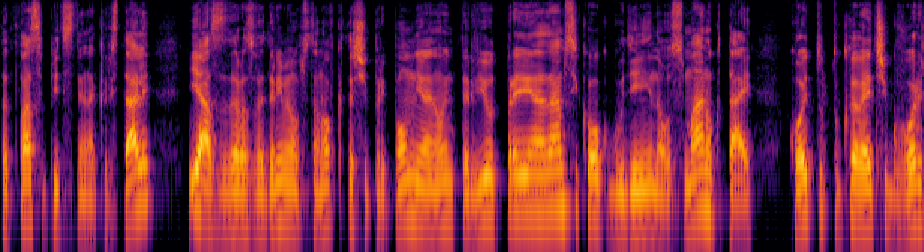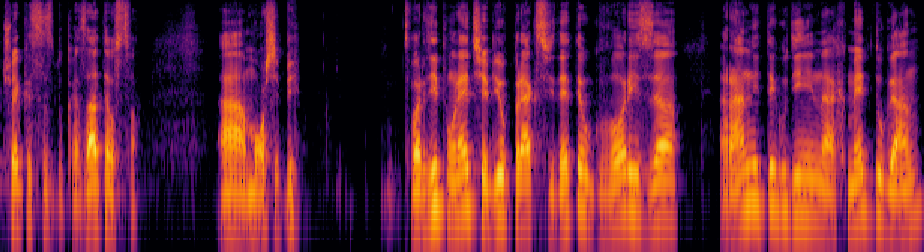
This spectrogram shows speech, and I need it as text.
Та това са пиците на кристали. И аз, за да разведриме обстановката, ще припомня едно интервю от преди не знам си колко години на Осман Октай, който тук вече говори човека с доказателства. А, може би. Твърди поне, че е бил пряк свидетел, говори за ранните години на Ахмед Доган,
